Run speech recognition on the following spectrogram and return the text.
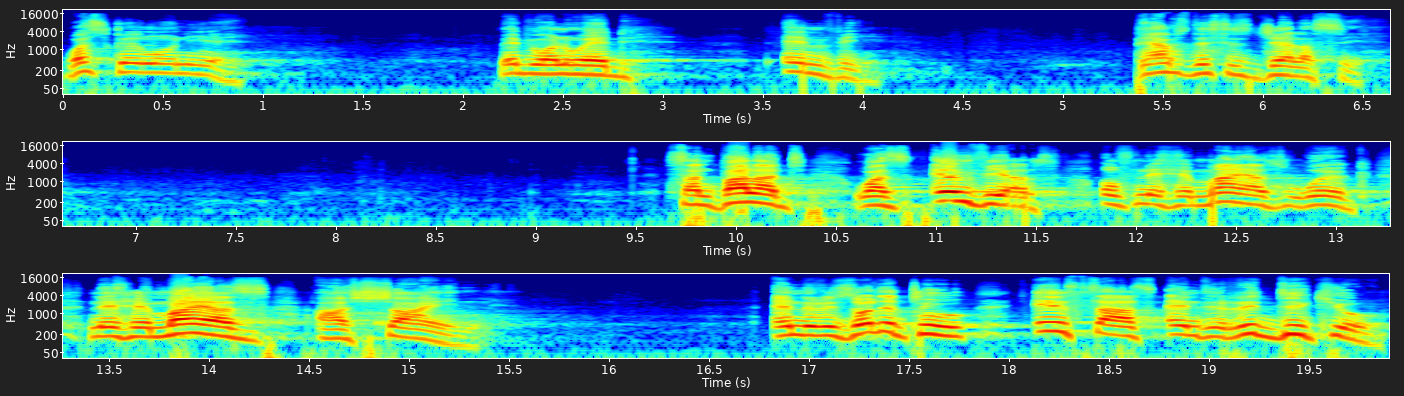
What's going on here? Maybe one word envy. Perhaps this is jealousy. Sanballat was envious of Nehemiah's work, Nehemiah's uh, shine, and resorted to insults and ridicule.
